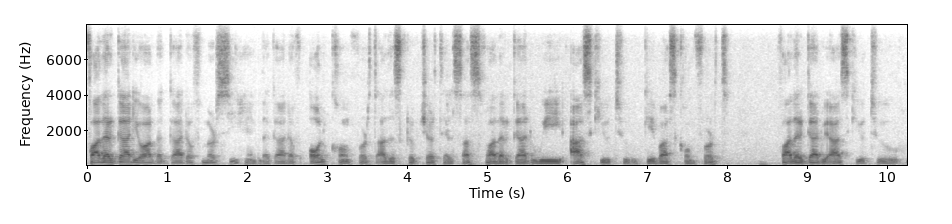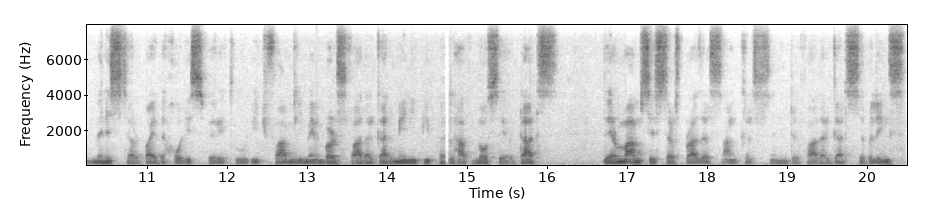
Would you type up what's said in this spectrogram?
Father God, you are the God of mercy and the God of all comfort, as the scripture tells us. Father God, we ask you to give us comfort. Father God, we ask you to minister by the Holy Spirit to each family members. Father God, many people have lost their dads, their moms, sisters, brothers, uncles, and Father God, siblings.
